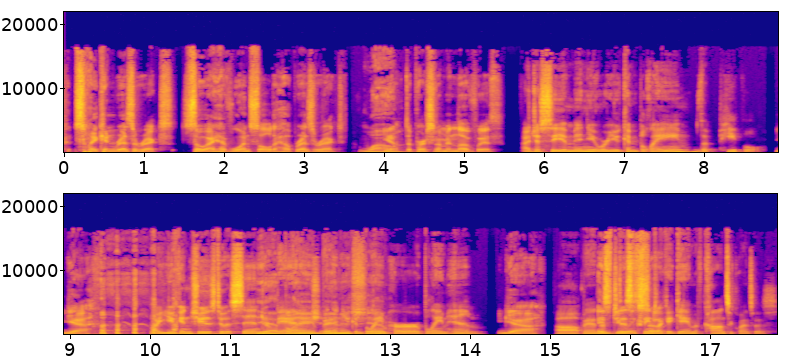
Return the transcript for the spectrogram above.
so I can resurrect? So I have one soul to help resurrect Wow. you know the person i'm in love with I just see a menu where you can blame the people. yeah Like you can choose to ascend Yeah, or blame, banish, and then you can blame yeah. her or blame him. yeah Oh man, this, this seems so- like a game of consequences.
